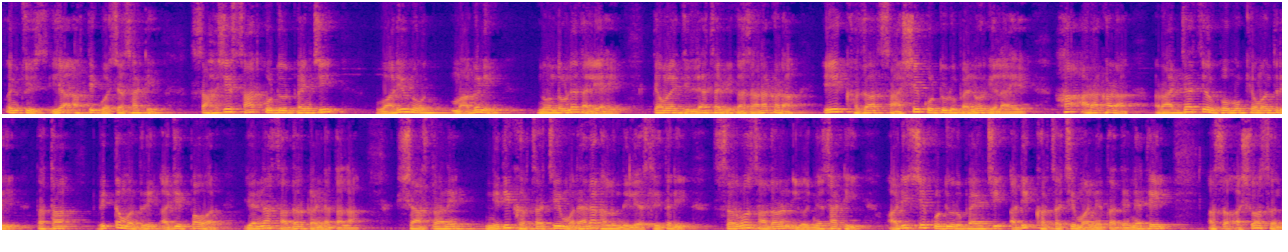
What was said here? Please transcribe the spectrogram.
पंचवीस या आर्थिक वर्षासाठी सहाशे सात कोटी रुपयांची वाढीव नोंद मागणी नोंदवण्यात आली आहे. त्यामुळे जिल्ह्याचा विकास आराखडा एक हजार सहाशे कोटी रुपयांवर गेला आहे. हा आराखडा राज्याचे उपमुख्यमंत्री तथा वित्तमंत्री अजित पवार यांना सादर करण्यात आला. शासनाने निधी खर्चाची मर्यादा घालून दिली असली तरी सर्वसाधारण योजनेसाठी अडीचशे कोटी रुपयांची अधिक खर्चाची मान्यता देण्यात येईल असं आश्वासन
